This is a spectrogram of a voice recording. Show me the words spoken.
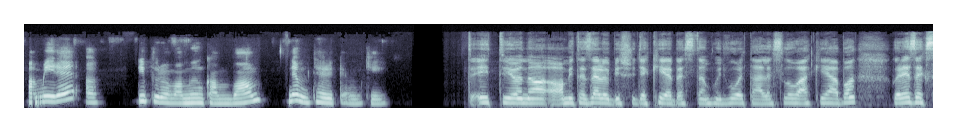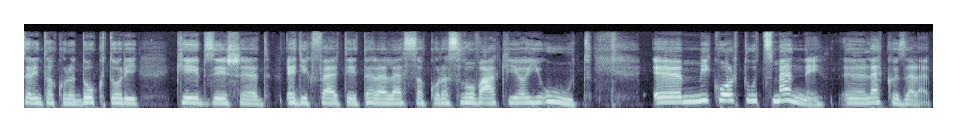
amire a diploma munkámban nem terültem ki. Itt jön, a, amit az előbb is ugye kérdeztem, hogy voltál-e Szlovákiában, akkor ezek szerint akkor a doktori képzésed egyik feltétele lesz akkor a szlovákiai út. Mikor tudsz menni legközelebb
